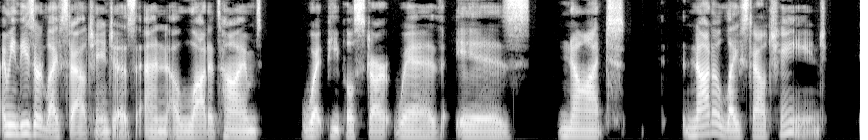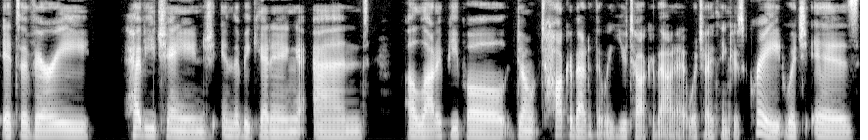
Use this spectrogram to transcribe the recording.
I mean, these are lifestyle changes. And a lot of times what people start with is not, not a lifestyle change. It's a very heavy change in the beginning. And a lot of people don't talk about it the way you talk about it, which I think is great, which is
